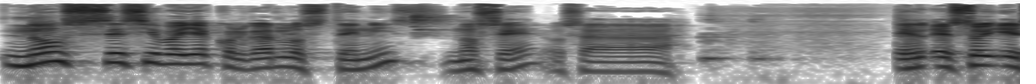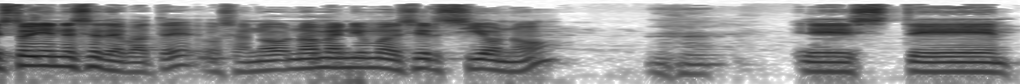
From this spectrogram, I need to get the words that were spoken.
No sé si vaya a colgar los tenis, no sé, o sea, e, estoy, estoy en ese debate, o sea, no, no me animo a decir sí o no. Este,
